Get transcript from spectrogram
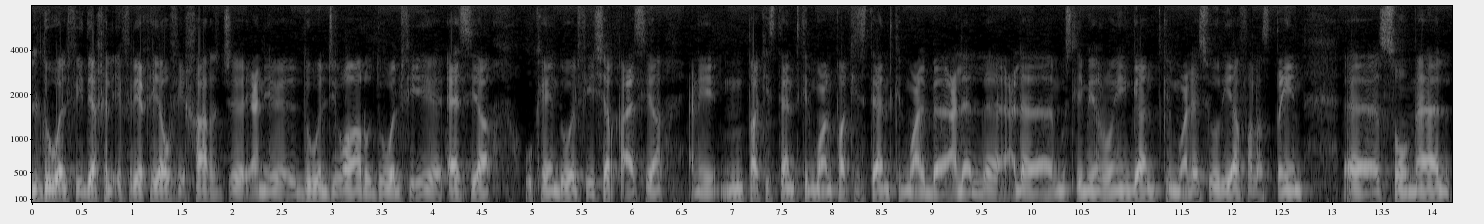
الدول في داخل إفريقيا وفي خارج يعني دول جوار ودول في آسيا وكاين دول في شرق آسيا. يعني من باكستان نتكلموا عن باكستان نتكلموا على على على مسلمين روهينجا نتكلموا على سوريا فلسطين آه، الصومال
